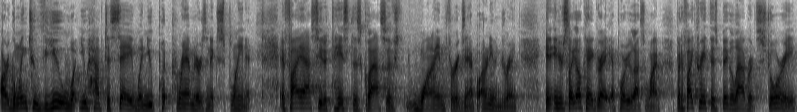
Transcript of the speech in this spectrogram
are going to view what you have to say when you put parameters and explain it. If I ask you to taste this glass of wine, for example, I don't even drink, and, you're just like, okay, great, I poured you a glass of wine. But if I create this big elaborate story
